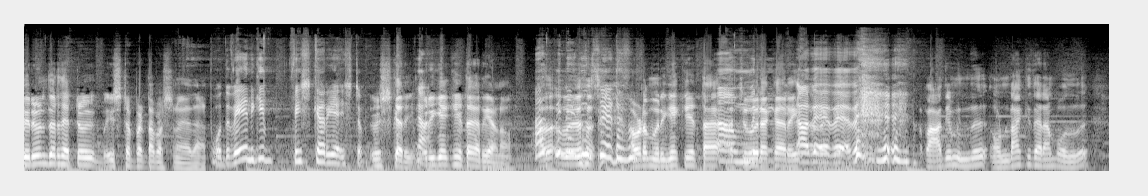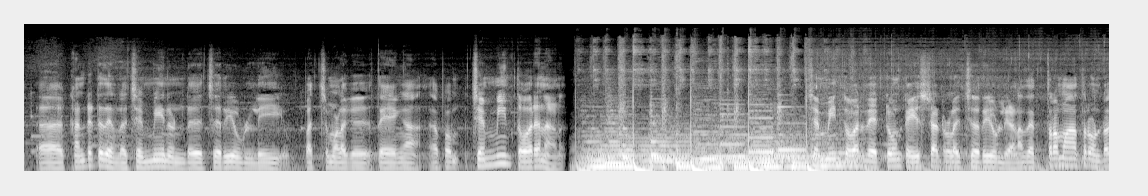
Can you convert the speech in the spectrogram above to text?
തിരുവനന്തപുരത്ത് ഏറ്റവും ഇഷ്ടപ്പെട്ട ഭക്ഷണം ഏതാണ്? പൊതുവേ എനിക്ക് ഫിഷ് കറിയാ ഇഷ്ടം. ഫിഷ് കറി മുരിങ്ങക്കീട്ട കറിയാണോ. അവിടെ മുരിങ്ങക്കീട്ട ചൂരക്കറി. അതെ അതെ അതെ. അപ്പൊ ആദ്യം ഇന്ന് ഉണ്ടാക്കി തരാൻ പോകുന്നത് കണ്ടിട്ട് തന്നെ ചെമ്മീനുണ്ട് ചെറിയ ഉള്ളി പച്ചമുളക് തേങ്ങ. അപ്പം ചെമ്മീൻ തോരനാണ്. ചെമ്മീൻ തോരന്റെ ഏറ്റവും ടേസ്റ്റ് ആയിട്ടുള്ള ചെറിയ ഉള്ളിയാണ്. അത് എത്രമാത്രം ഉണ്ടോ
